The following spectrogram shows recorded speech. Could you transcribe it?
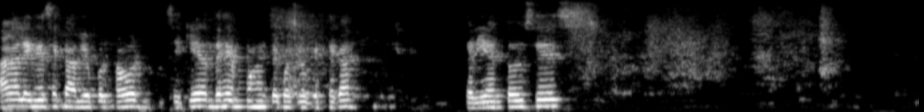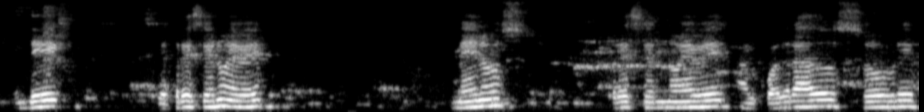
Hágale en ese cambio, por favor. Si quieren, dejemos esta ecuación que está acá. Sería entonces D de 13,9 menos 13,9 al cuadrado sobre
